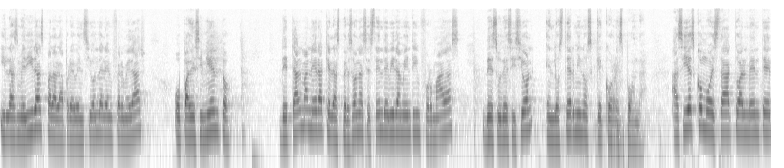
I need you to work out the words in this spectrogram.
y las medidas para la prevención de la enfermedad o padecimiento, de tal manera que las personas estén debidamente informadas de su decisión en los términos que corresponda. Así es como está actualmente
